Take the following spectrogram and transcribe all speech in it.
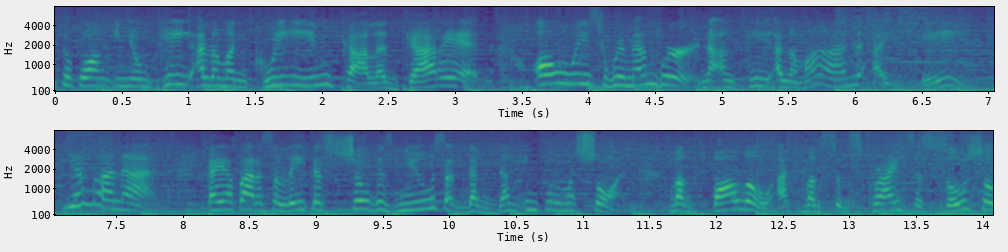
ito po ang inyong K-Alaman Queen, Kalad Karen. Always remember na ang K-Alaman ay K-Yamanan. Kaya para sa latest showbiz news at dagdag impormasyon, mag-follow at mag-subscribe sa social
